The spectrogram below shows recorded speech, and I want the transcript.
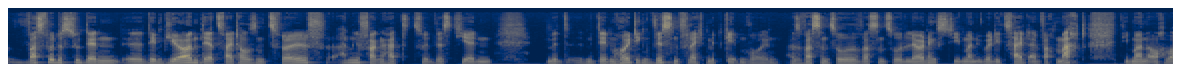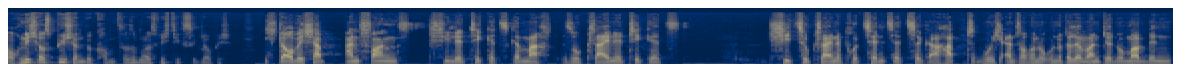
Was würdest du denn äh, dem Björn, der 2012 angefangen hat zu investieren, mit, mit dem heutigen Wissen vielleicht mitgeben wollen? Also was sind so, was sind so Learnings, die man über die Zeit einfach macht, die man auch, aber auch nicht aus Büchern bekommt? Das ist immer das Wichtigste, glaube ich. Ich glaube, ich habe anfangs viele Tickets gemacht, so kleine Tickets, viel zu kleine Prozentsätze gehabt, wo ich einfach eine unrelevante mhm. Nummer bin,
